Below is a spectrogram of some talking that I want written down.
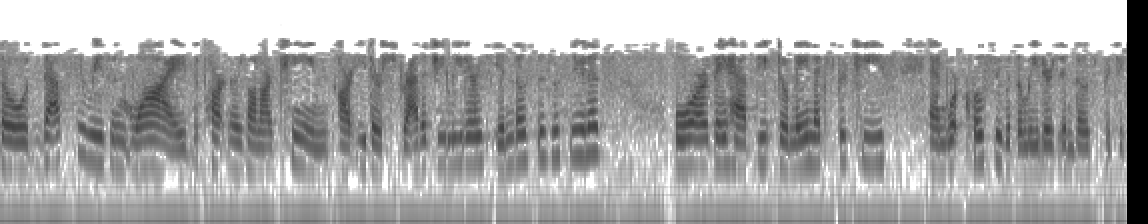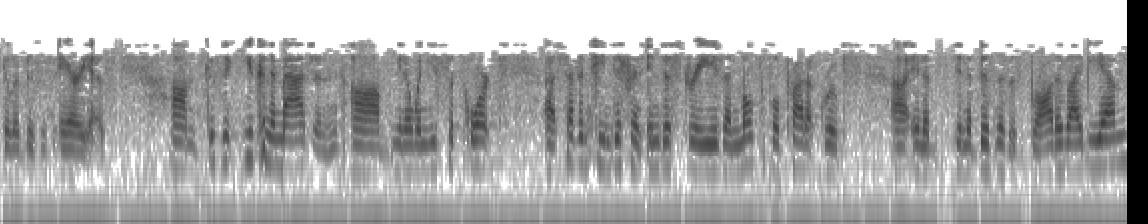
So that's the reason why the partners on our team are either strategy leaders in those business units or they have deep domain expertise and work closely with the leaders in those particular business areas. Because um, you can imagine, um, you know, when you support uh, 17 different industries and multiple product groups uh, in a in a business as broad as IBM.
